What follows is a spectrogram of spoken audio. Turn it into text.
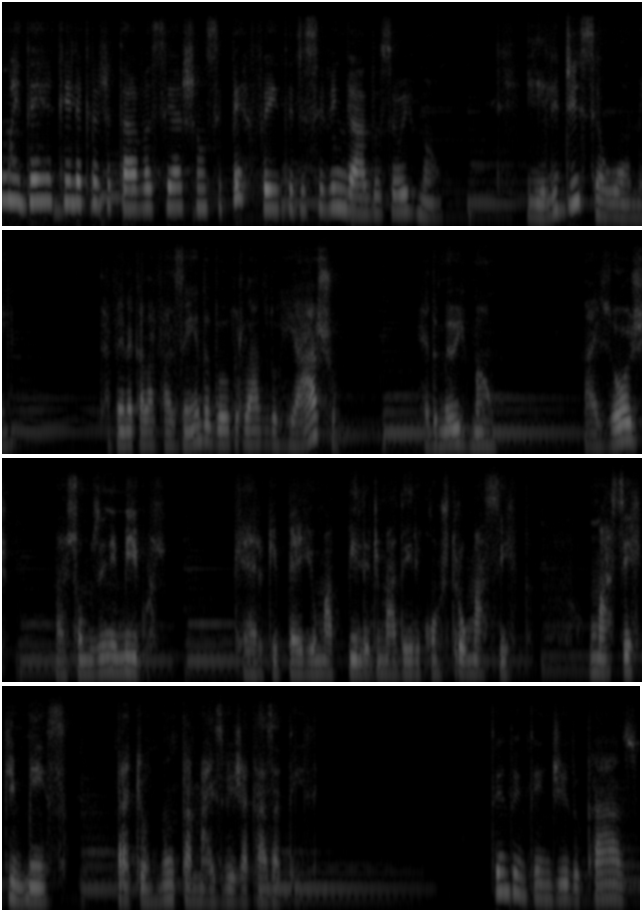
uma ideia que ele acreditava ser a chance perfeita de se vingar do seu irmão. E ele disse ao homem: Tá vendo aquela fazenda do outro lado do riacho? É do meu irmão. Mas hoje nós somos inimigos. Quero que pegue uma pilha de madeira e construa uma cerca, uma cerca imensa, para que eu nunca mais veja a casa dele. Tendo entendido o caso,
